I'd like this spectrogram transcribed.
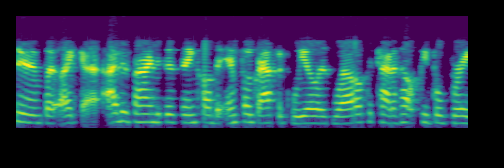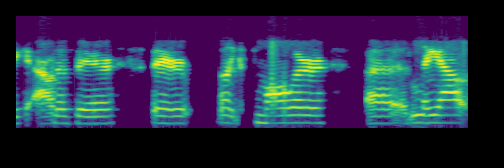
soon, but like uh, I designed this thing called the infographic wheel as well to kind of help people break out of their their like smaller uh, layout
